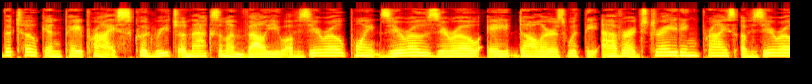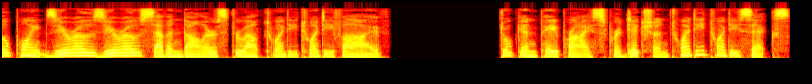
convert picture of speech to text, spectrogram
The token pay price could reach a maximum value of $0.008 with the average trading price of $0.007 throughout 2025. Token pay price prediction 2026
